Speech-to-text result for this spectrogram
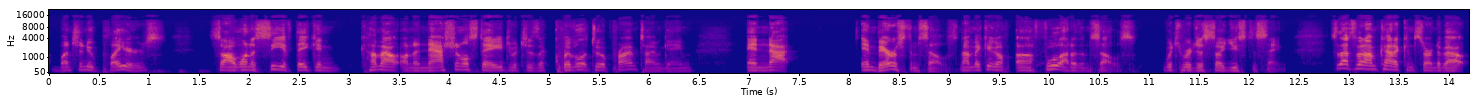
a bunch of new players. So I want to see if they can come out on a national stage, which is equivalent to a primetime game, and not embarrass themselves, not making a, a fool out of themselves, which we're just so used to seeing. So that's what I'm kind of concerned about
